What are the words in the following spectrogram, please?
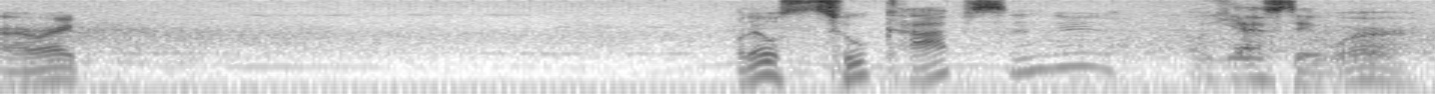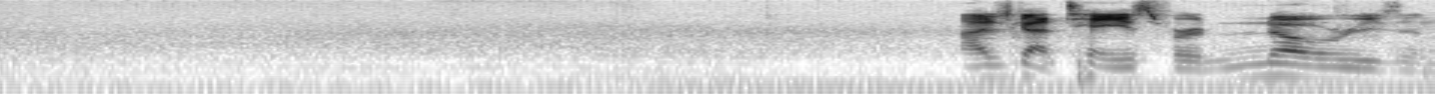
All right. Well, there was two cops in there. Oh yes, they were. I just got tased for no reason.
